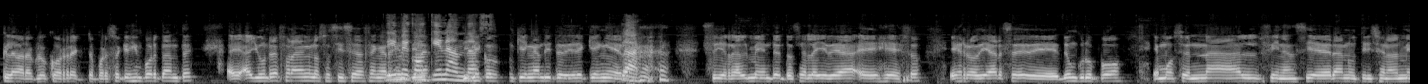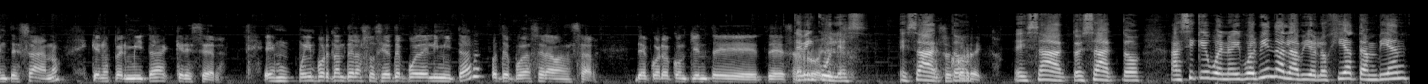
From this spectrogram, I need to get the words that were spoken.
Claro, lo correcto. Por eso que es importante. eh, hay un refrán, no sé si se hace en Dime con quién andas. Dime con quién ando y te diré quién era. Claro. sí, realmente. Entonces la idea es eso, es rodearse de, de un grupo emocional, financiera, nutricionalmente sano, que nos permita crecer. Es muy importante, la sociedad te puede limitar o te puede hacer avanzar, de acuerdo con quién te, te te vincules. Exacto. Eso es correcto. Exacto, exacto. Así que bueno, y volviendo a la biología también,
